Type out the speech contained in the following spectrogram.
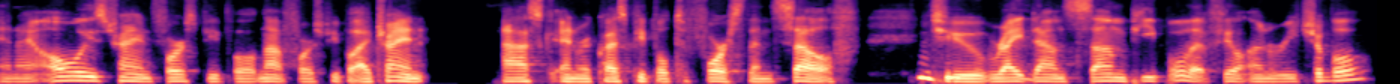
And I always try and force people, not force people, I try and ask and request people to force themselves mm-hmm. to write down some people that feel unreachable.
